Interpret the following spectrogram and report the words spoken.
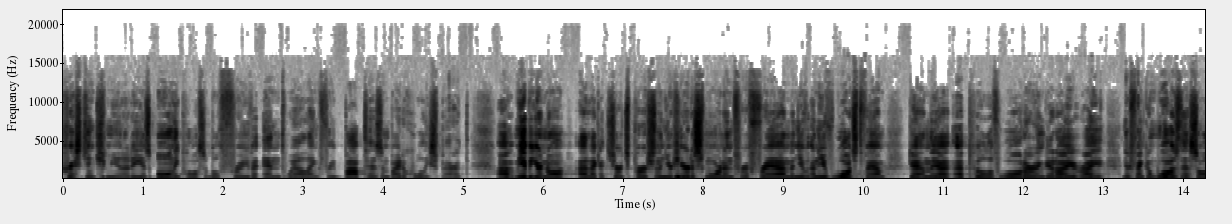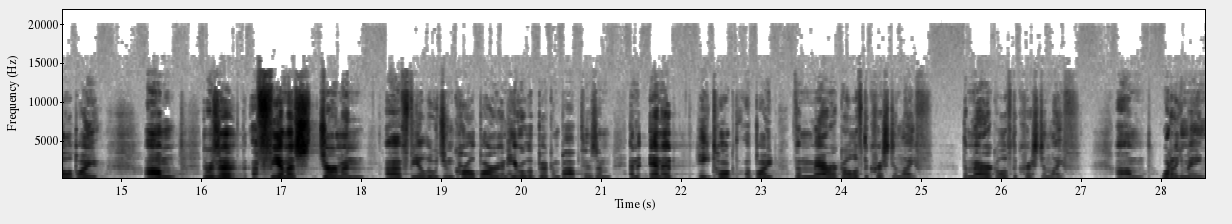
Christian community is only possible through the indwelling, through baptism by the Holy Spirit. Uh, maybe you're not uh, like a church person and you're here this morning for a friend and you've, and you've watched them get in the, a, a pool of water and get out, right? And you're thinking, what is this all about? Um, there was a, a famous German uh, theologian, Karl Barth, and he wrote a book on baptism, and in it, he talked about the miracle of the Christian life. The miracle of the Christian life. Um, what did he mean?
